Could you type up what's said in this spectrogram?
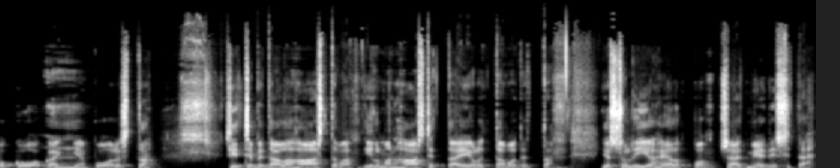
ok kaikkien mm. puolesta. Sitten se pitää olla haastava. Ilman haastetta ei ole tavoitetta. Jos se on liian helppo, sä et mieti sitä.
